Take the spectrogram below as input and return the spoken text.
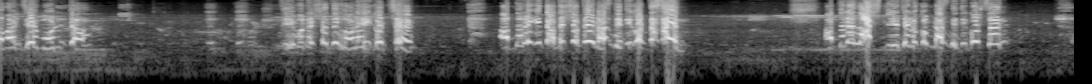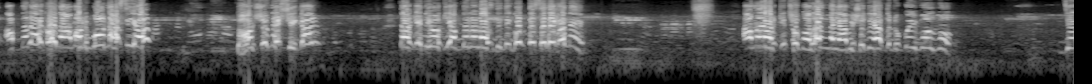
আমার যে বোনটা জীবনের সাথে লড়াই করছে, আপনারা কি তাদের সাথে রাজনীতি করতেছেন? আপনারা লাশ নিয়ে যেরকম রাজনীতি করছেন, আপনারা এখন আমার বোন আসিয়া ধর্ষণের শিকার তাকে নিয়েও কি আপনারা রাজনীতি করতেছেন এখানে আমার আর কিছু বলার নাই আমি শুধু এতটুকুই বলব যে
